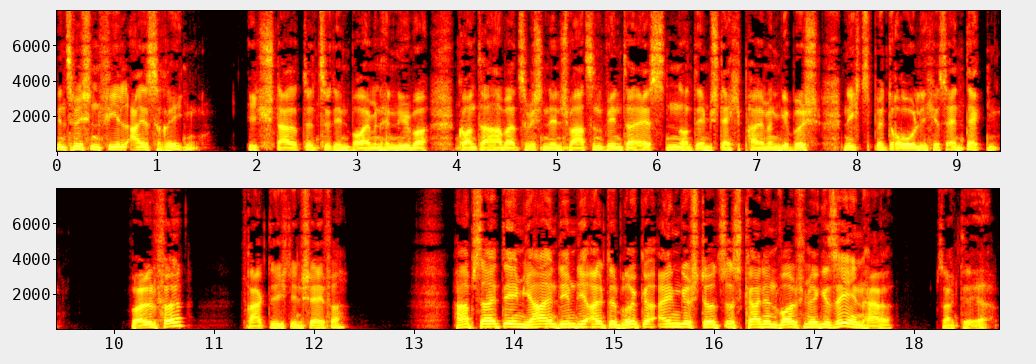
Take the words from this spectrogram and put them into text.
Inzwischen fiel Eisregen. Ich starrte zu den Bäumen hinüber, konnte aber zwischen den schwarzen Winterästen und dem Stechpalmengebüsch nichts Bedrohliches entdecken. Wölfe? fragte ich den Schäfer. Hab seit dem Jahr, in dem die alte Brücke eingestürzt ist, keinen Wolf mehr gesehen, Herr, sagte er.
